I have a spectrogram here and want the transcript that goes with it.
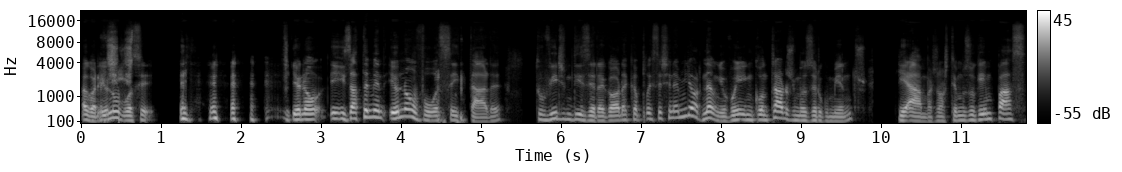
Agora, eu não vou ser. eu não. Exatamente, eu não vou aceitar tu vires-me dizer agora que a PlayStation é melhor. Não, eu vou encontrar os meus argumentos que é, ah, mas nós temos o Game Pass.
